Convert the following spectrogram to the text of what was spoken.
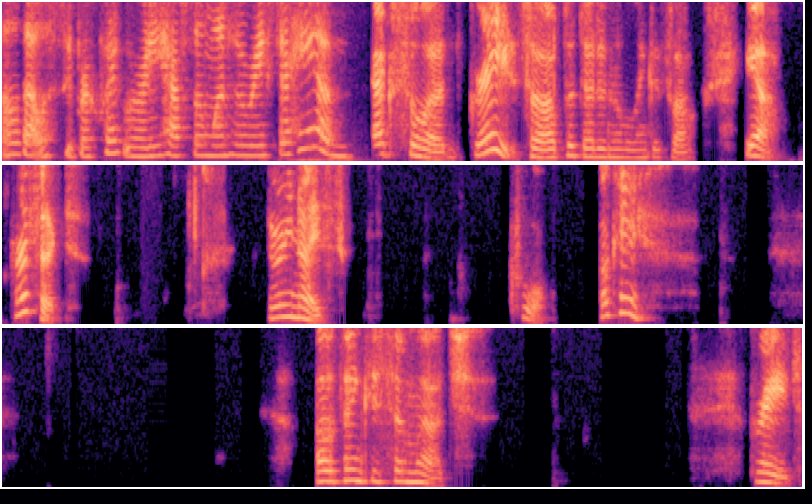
Oh, that was super quick. We already have someone who raised their hand. Excellent. Great. So I'll put that in the link as well. Yeah, perfect. Very nice. Cool. Okay. Oh, thank you so much. Great.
